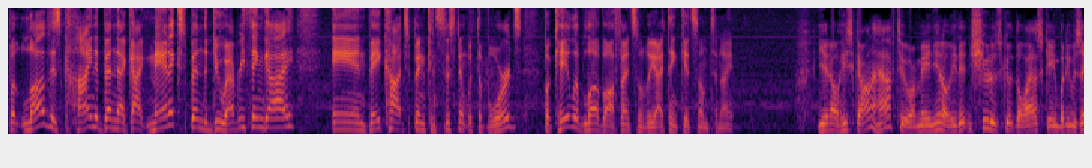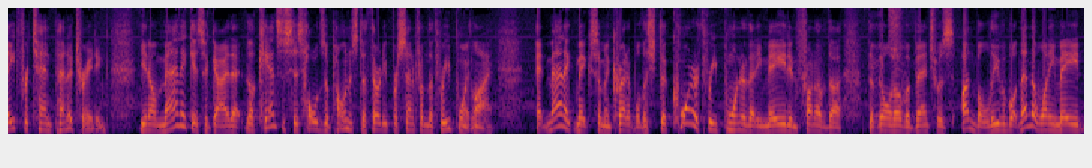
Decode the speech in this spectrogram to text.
but Love has kind of been that guy. Manek's been the do everything guy, and Bacot's been consistent with the boards. But Caleb Love offensively, I think, gets some tonight you know, he's going to have to. I mean, you know, he didn't shoot as good the last game, but he was 8 for 10 penetrating. You know, Manek is a guy that, look, Kansas has, holds opponents to 30% from the three point line and Manek makes some incredible. The, the corner three pointer that he made in front of the, the Villanova bench was unbelievable. And then the one he made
